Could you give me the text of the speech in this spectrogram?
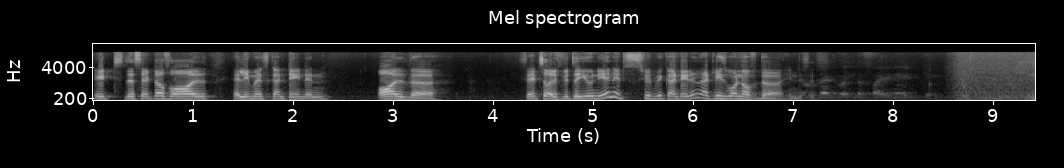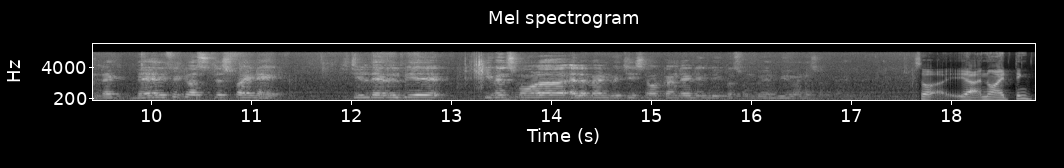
it is the set of all elements contained in all the sets or if it is a union it should be contained in at least one of the indices. that one the finite thing. Like there if it was just finite, still there will be a even smaller element which is not contained in b plus 1 by n b minus 1 by n. So, yeah no I think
